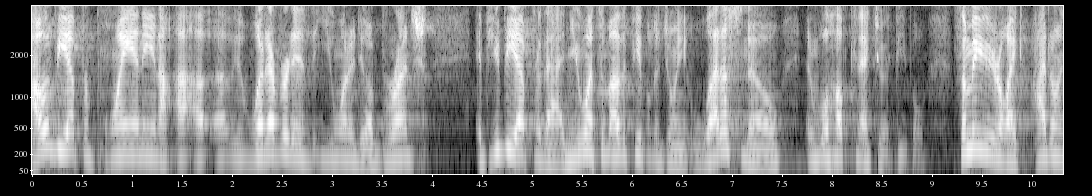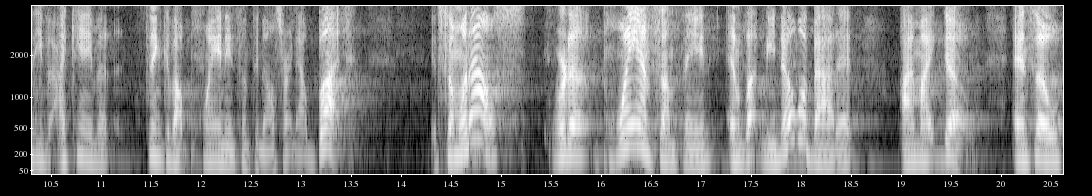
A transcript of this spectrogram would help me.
I would be up for planning a, a, a, whatever it is that you want to do, a brunch. If you'd be up for that and you want some other people to join you, let us know and we'll help connect you with people. Some of you are like, I don't even, I can't even think about planning something else right now. But if someone else were to plan something and let me know about it, I might go. And so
